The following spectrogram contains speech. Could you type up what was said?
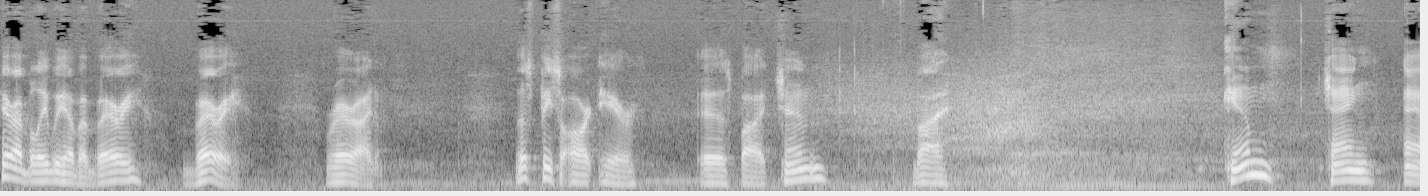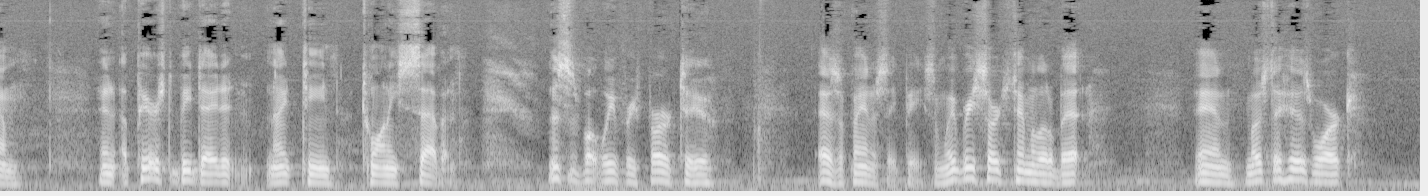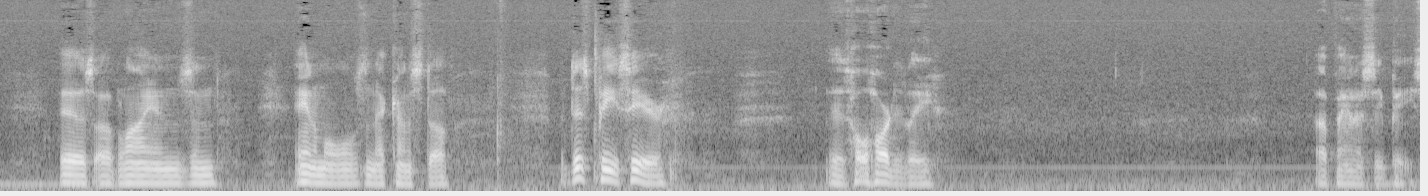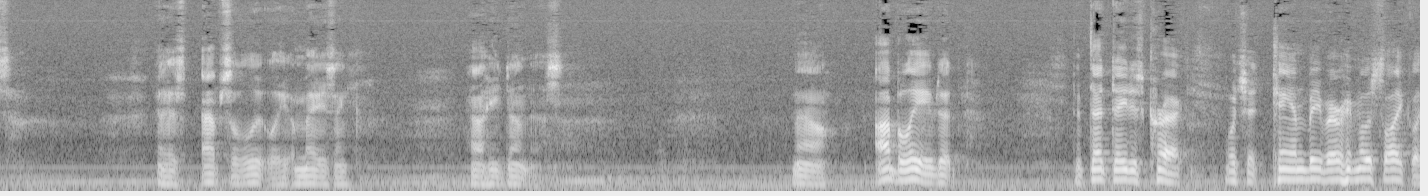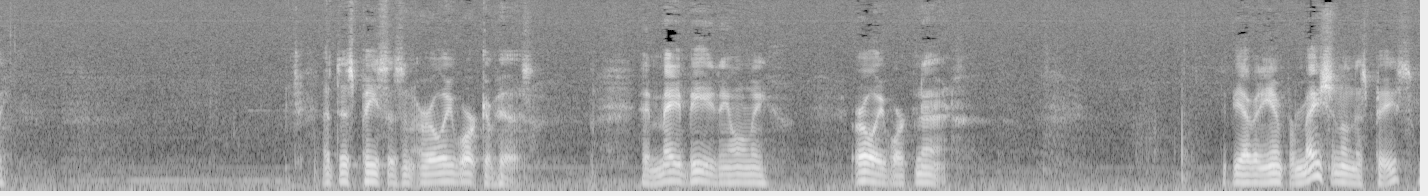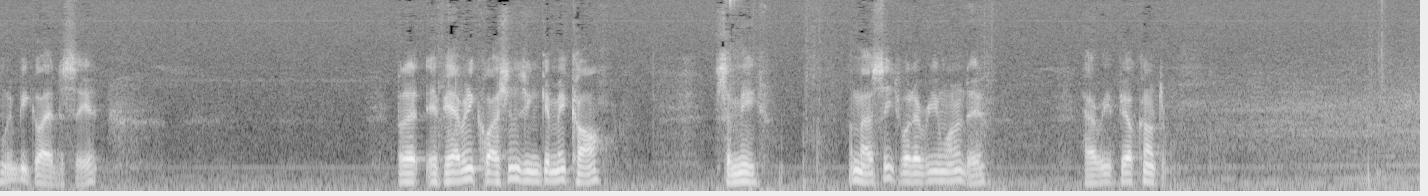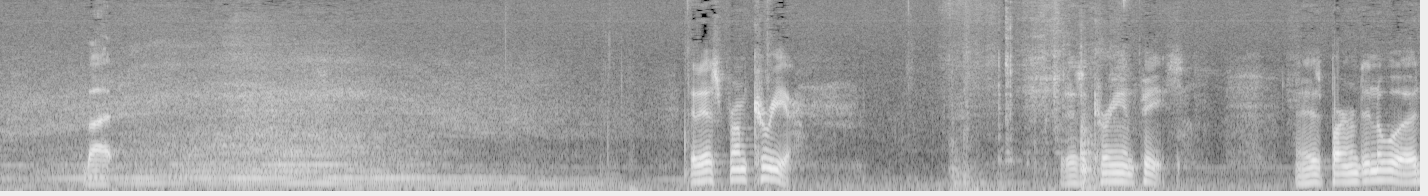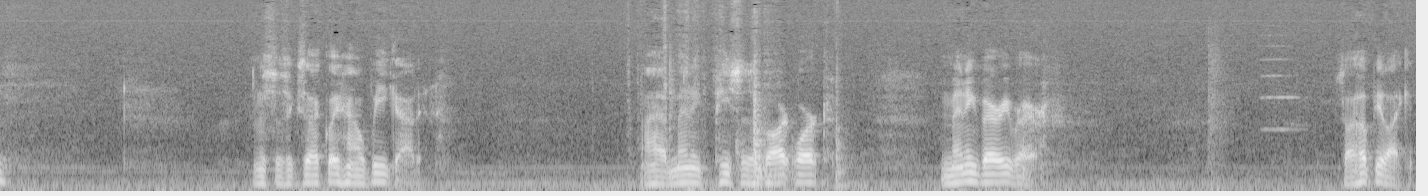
Here I believe we have a very, very rare item. This piece of art here is by Chen, by Kim Chang Am, and appears to be dated 1927. This is what we've referred to as a fantasy piece, and we've researched him a little bit, and most of his work is of lions and animals and that kind of stuff. But this piece here is wholeheartedly a fantasy piece. And it's absolutely amazing how he done this. Now, I believe that if that date is correct, which it can be very most likely, that this piece is an early work of his. It may be the only early work known. If you have any information on this piece, we'd be glad to see it. But if you have any questions, you can give me a call. Send me a message, whatever you want to do. However you feel comfortable. But it is from Korea. It is a Korean piece. It is burned in the wood. This is exactly how we got it. I have many pieces of artwork, many very rare. So I hope you like it.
